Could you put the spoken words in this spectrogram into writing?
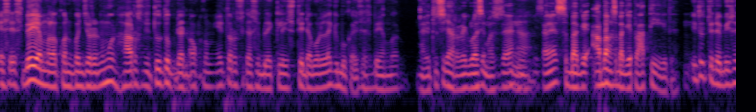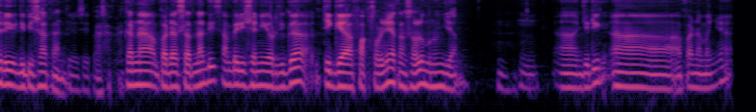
SSB yang melakukan pencurian umur harus ditutup dan oknumnya itu harus dikasih blacklist. Tidak boleh lagi buka SSB yang baru. Nah itu secara regulasi maksud saya. Iya. Misalnya sebagai abang sebagai pelatih gitu. Itu tidak bisa di- dipisahkan. Tidak bisa dipasangkan. Karena pada saat nanti sampai di senior juga tiga faktor ini akan selalu menunjang. Uh, jadi uh, apa namanya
